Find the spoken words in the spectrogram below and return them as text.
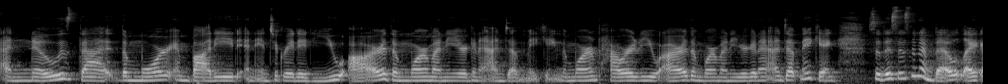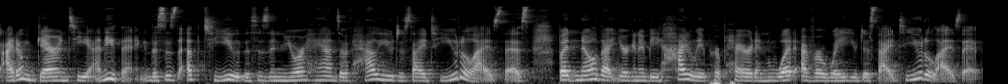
and knows that the more embodied and integrated you are, the more money you're going to end up making. The more empowered you are, the more money you're going to end up making. So, this isn't about like, I don't guarantee anything. This is up to you. This is in your hands of how you decide to utilize this. But know that you're going to be highly prepared in whatever way you decide to utilize it.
